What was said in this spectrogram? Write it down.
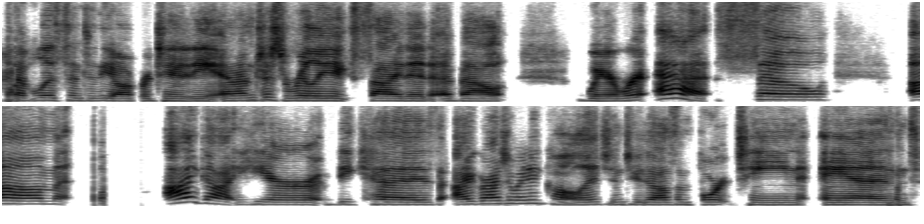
have listened to the opportunity. And I'm just really excited about where we're at. So, um, I got here because I graduated college in 2014 and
